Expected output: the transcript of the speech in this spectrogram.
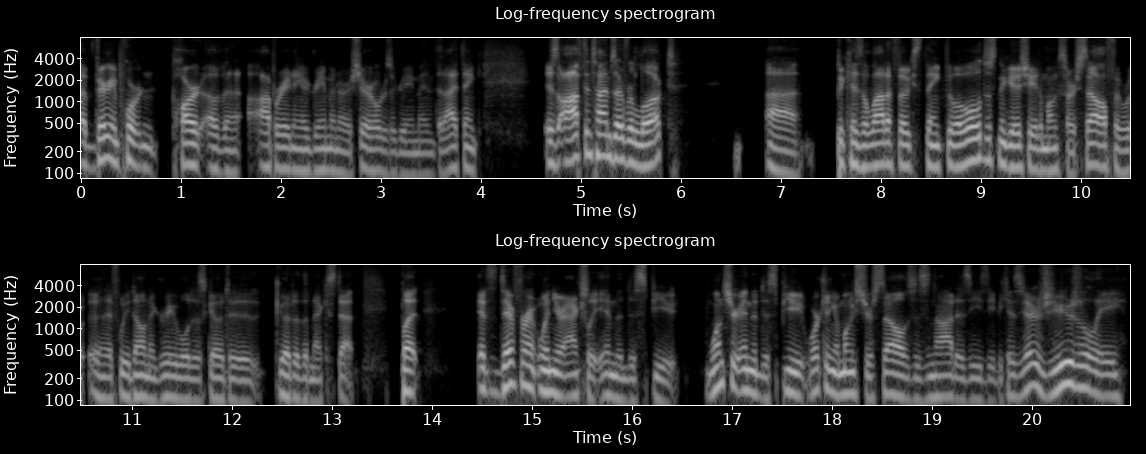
a very important part of an operating agreement or a shareholders agreement that I think is oftentimes overlooked uh, because a lot of folks think, well, we'll just negotiate amongst ourselves, and if we don't agree, we'll just go to go to the next step. But it's different when you're actually in the dispute. Once you're in the dispute, working amongst yourselves is not as easy because there's usually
